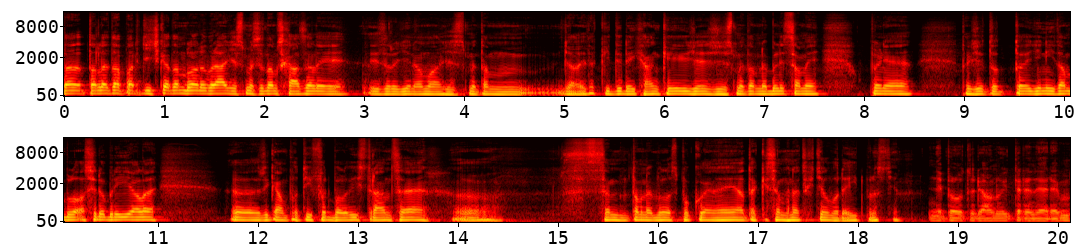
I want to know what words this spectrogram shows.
Ta, tahle ta partička tam byla dobrá, že jsme se tam scházeli i s rodinama, že jsme tam dělali taky ty dejchánky, že, že jsme tam nebyli sami úplně. Takže to, to jediný tam bylo asi dobrý, ale eh, říkám, po té fotbalové stránce eh, jsem tam nebyl spokojený a taky jsem hned chtěl odejít prostě. Nebylo to dáno i trenérem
